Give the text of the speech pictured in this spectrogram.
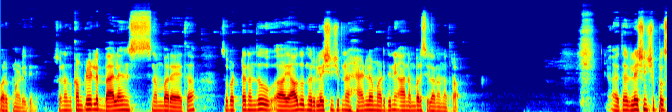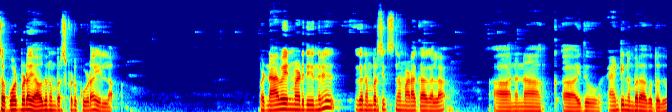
ವರ್ಕ್ ಮಾಡಿದ್ದೀನಿ. ಸೊ, ನಂದು ಕಂಪ್ಲೀಟ್ಲಿ ಬ್ಯಾಲೆನ್ಸ್ ನಂಬರೇ ಆಯಿತಾ? ಸೊ, ಬಟ್ ನಂದು ಯಾವುದೊಂದು ರಿಲೇಷನ್ಶಿಪ್ನ ಹ್ಯಾಂಡಲ್ ಮಾಡ್ತೀನಿ, ಆ ನಂಬರ್ಸ್ ಇಲ್ಲ ನನ್ನ ಹತ್ರ. ಆಯಿತಾ ರಿಲೇಷನ್ಶಿಪ್ಪಿಗೆ ಸಪೋರ್ಟ್ ಮಾಡೋ ಯಾವುದೋ ನಂಬರ್ಸ್ಗಳು ಕೂಡ ಇಲ್ಲ. ಬಟ್ ನಾವೇನು ಮಾಡಿದ್ದೀವಿ ಅಂದರೆ ಈಗ ನಂಬರ್ ಸಿಕ್ಸ್ನ ಮಾಡೋಕ್ಕಾಗಲ್ಲ. ನನ್ನ ಇದು ಆ್ಯಂಟಿ ನಂಬರ್ ಆಗುತ್ತದು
